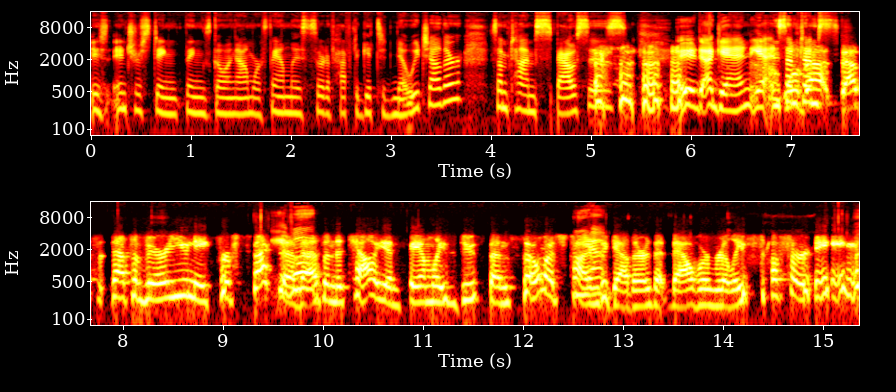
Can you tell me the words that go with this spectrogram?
is interesting things going on where families sort of have to get to know each other. Sometimes spouses, it, again, yeah, and sometimes well, that, that's that's a very unique perspective. Well, As an Italian, families do spend so much time yeah. together that now we're really suffering.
